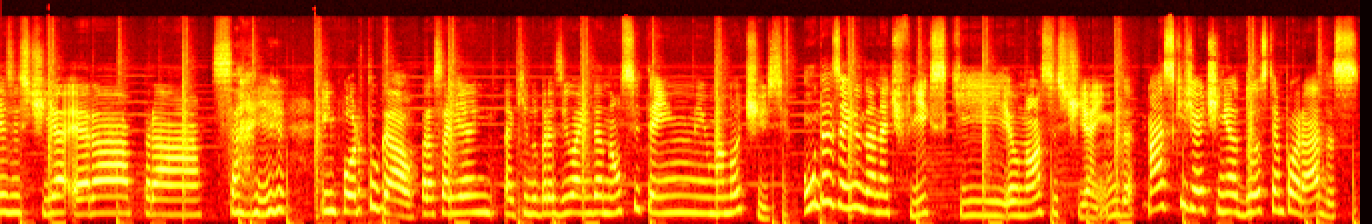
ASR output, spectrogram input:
existia era para sair em Portugal. Para sair aqui no Brasil ainda não se tem nenhuma notícia. Um desenho da Netflix que eu não assisti ainda, mas que já tinha duas temporadas,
